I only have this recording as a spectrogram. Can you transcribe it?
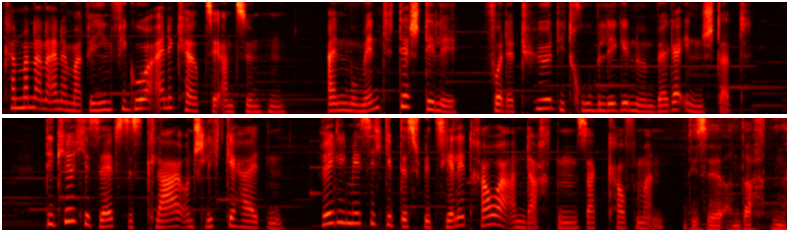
kann man an einer Marienfigur eine Kerze anzünden. Ein Moment der Stille vor der Tür die trubelige Nürnberger Innenstadt. Die Kirche selbst ist klar und schlicht gehalten. Regelmäßig gibt es spezielle Trauerandachten, sagt Kaufmann. Diese Andachten,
